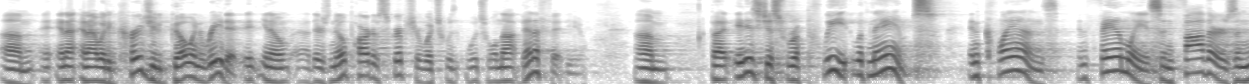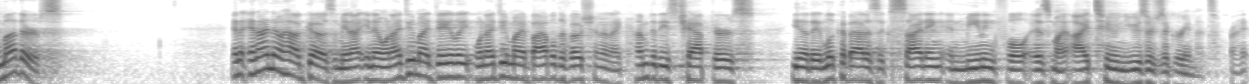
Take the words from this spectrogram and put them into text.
um, and, I, and, I, would encourage you to go and read it. it you know, uh, there's no part of Scripture which, was, which will not benefit you. Um, but it is just replete with names and clans and families and fathers and mothers. And, and I know how it goes. I mean, I, you know, when I do my daily, when I do my Bible devotion and I come to these chapters, you know, they look about as exciting and meaningful as my iTunes users agreement, right?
